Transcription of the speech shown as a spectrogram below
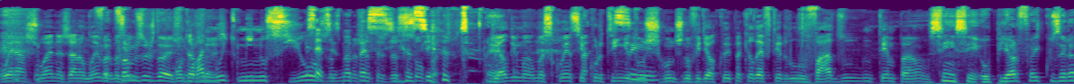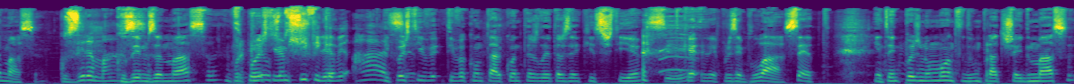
ou era a Joana, já não me lembro, mas Fomos um, os dois. um trabalho dois. muito minucioso Isso é a preciso pôr uma as letras da sopa. Tem ali uma, uma sequência curtinha de Sim. uns segundos no videoclipe, aquilo deve ter levado um tempão. Sim, sim. O pior foi cozer a massa. Cozer a massa. Cozemos a massa, Porque depois tivemos que especificamente. Ah, E depois tive, tive a contar quantas letras é que existia. Sim. Que- por exemplo, lá, sete. Então, depois, num monte de um prato cheio de massa,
